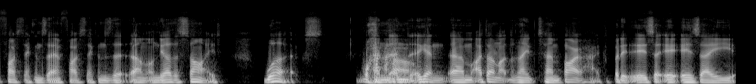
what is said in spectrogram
five seconds there and five seconds there, um, on the other side, works. Wow. And, and again, um, I don't like the name- term biohack, but it is a, it is a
